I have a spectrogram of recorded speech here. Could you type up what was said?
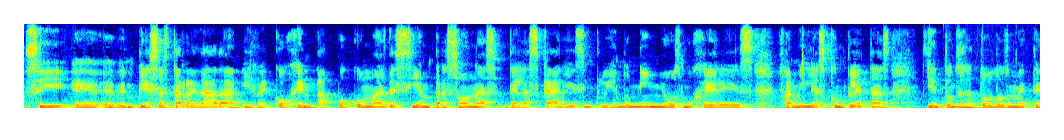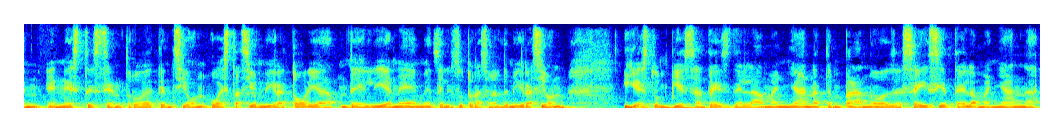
Sí, eh, eh, empieza esta redada y recogen a poco más de 100 personas de las calles, incluyendo niños, mujeres, familias completas, y entonces a todos los meten en este centro de detención o estación migratoria del INM, del Instituto Nacional de Migración. Y esto empieza desde la mañana temprano, desde 6, 7 de la mañana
